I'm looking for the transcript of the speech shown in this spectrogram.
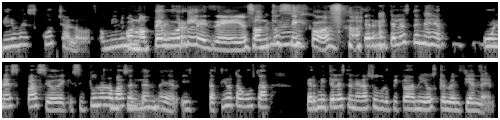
mínimo escúchalos o mínimo... O no te burles de ellos, son tus hijos. Permíteles tener un espacio de que si tú no lo vas a entender y a ti no te gusta, permíteles tener a su grupito de amigos que lo entienden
